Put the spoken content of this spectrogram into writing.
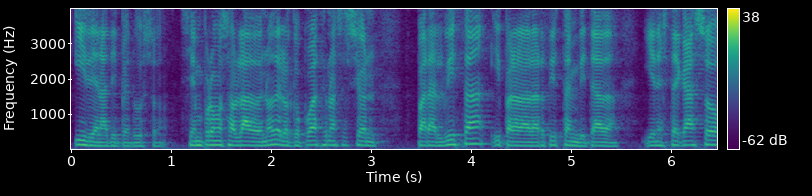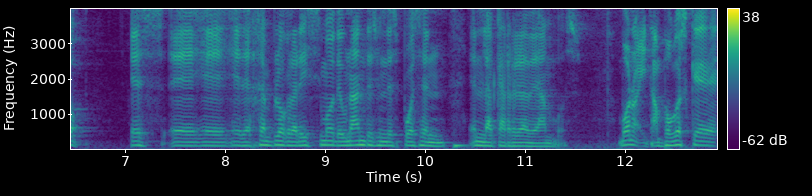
y de Nati Peluso. Siempre hemos hablado ¿no? de lo que puede hacer una sesión para el Biza y para la artista invitada. Y en este caso es eh, eh, el ejemplo clarísimo de un antes y un después en, en la carrera de ambos. Bueno, y tampoco es que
